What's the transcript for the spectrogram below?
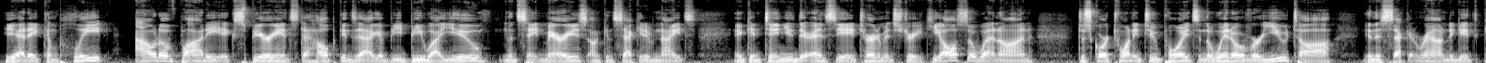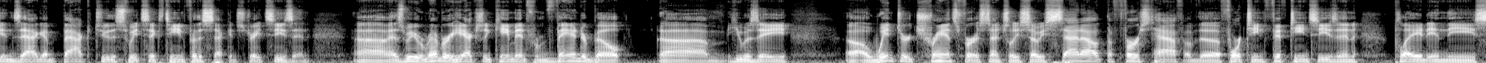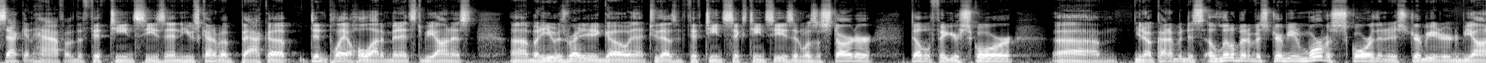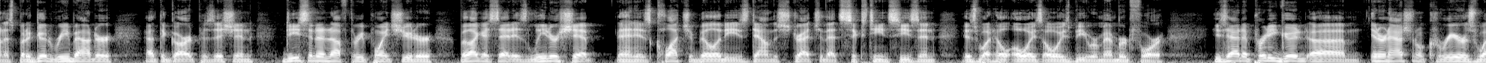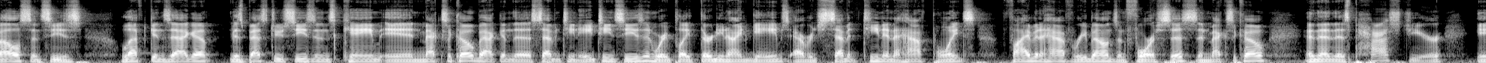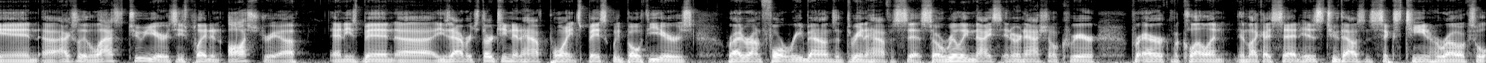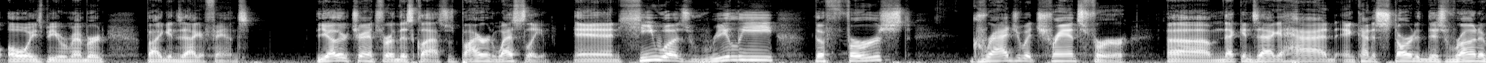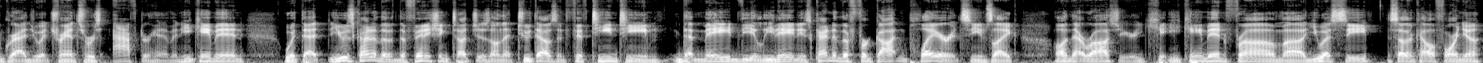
He had a complete out of body experience to help Gonzaga beat BYU and St. Mary's on consecutive nights and continued their NCAA tournament streak. He also went on to score 22 points in the win over Utah in the second round to get Gonzaga back to the Sweet 16 for the second straight season. Uh, as we remember, he actually came in from Vanderbilt. Um, he was a a winter transfer essentially. So he sat out the first half of the 14 15 season, played in the second half of the 15 season. He was kind of a backup, didn't play a whole lot of minutes to be honest, uh, but he was ready to go in that 2015 16 season, was a starter, double figure score. Um, you know, kind of a, a little bit of a distributor, more of a scorer than a distributor, to be honest, but a good rebounder at the guard position, decent enough three point shooter. But like I said, his leadership and his clutch abilities down the stretch of that 16 season is what he'll always, always be remembered for. he's had a pretty good um, international career as well since he's left Gonzaga. His best two seasons came in Mexico back in the 17 18 season, where he played 39 games, averaged 17 and a half points, five and a half rebounds, and four assists in Mexico. And then this past year, in uh, actually the last two years, he's played in Austria and he's been uh, he's averaged 13 and a half points basically both years right around four rebounds and three and a half assists so a really nice international career for eric mcclellan and like i said his 2016 heroics will always be remembered by gonzaga fans the other transfer of this class was byron wesley and he was really the first graduate transfer um, that Gonzaga had and kind of started this run of graduate transfers after him. And he came in with that, he was kind of the, the finishing touches on that 2015 team that made the Elite Eight. He's kind of the forgotten player, it seems like, on that roster. He, he came in from uh, USC, Southern California,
